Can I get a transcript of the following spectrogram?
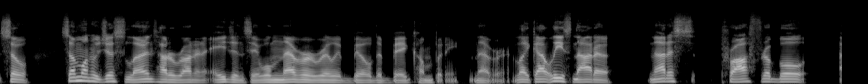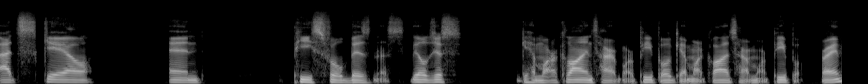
So someone who just learns how to run an agency will never really build a big company. Never. Like at least not a not as profitable at scale and peaceful business. They'll just get more clients, hire more people, get more clients, hire more people, right?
